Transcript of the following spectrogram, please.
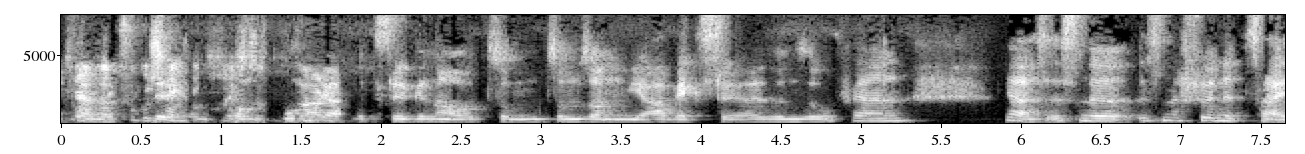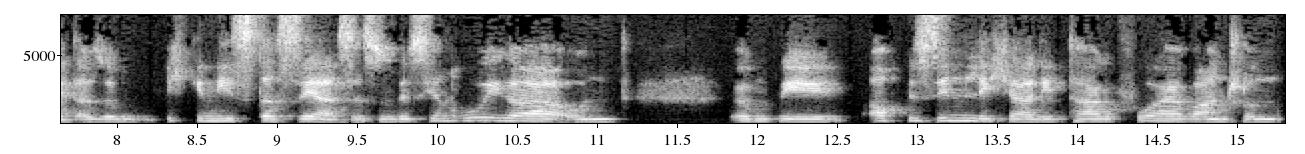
Ja, dazu geschenkt. Vom Mondjahrwechsel, genau, zum, zum Sonnenjahrwechsel. Also insofern, ja, es ist eine, ist eine schöne Zeit. Also ich genieße das sehr. Es ist ein bisschen ruhiger und irgendwie auch besinnlicher. Die Tage vorher waren schon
